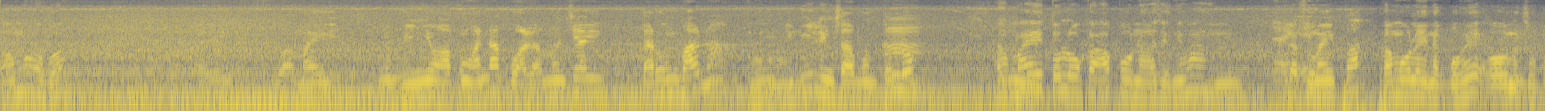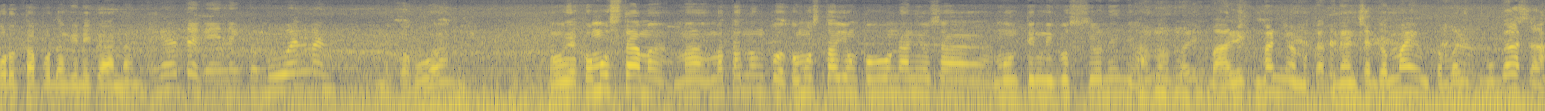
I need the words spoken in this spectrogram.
amo ba Ay, wa may minyo akong anak, wala man siya tarong bana. Oo. Ibiling sa among tulong. Ah, may tulo ka apo na sa inyo ha. Mm. Ay, May pa. Kamulay nagbuhi o nagsuporta po ng ginikanan. Ay, ito, kaya nagpabuwan man. Nagkabuan. O, kumusta? Ma, ma, matanong po, kumusta yung puhunan niyo sa munting negosyo ninyo? Ah, Balik-balik man niya, makatinan sa gamay, makabalik bugas ah.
